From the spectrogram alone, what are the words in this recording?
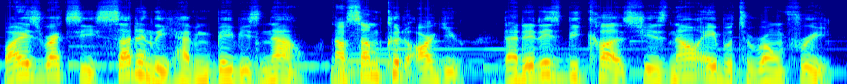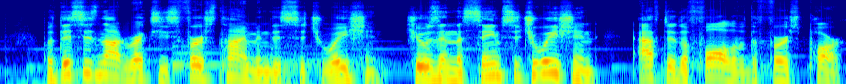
why is Rexy suddenly having babies now? Now some could argue that it is because she is now able to roam free, but this is not Rexy's first time in this situation. She was in the same situation after the fall of the first park.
